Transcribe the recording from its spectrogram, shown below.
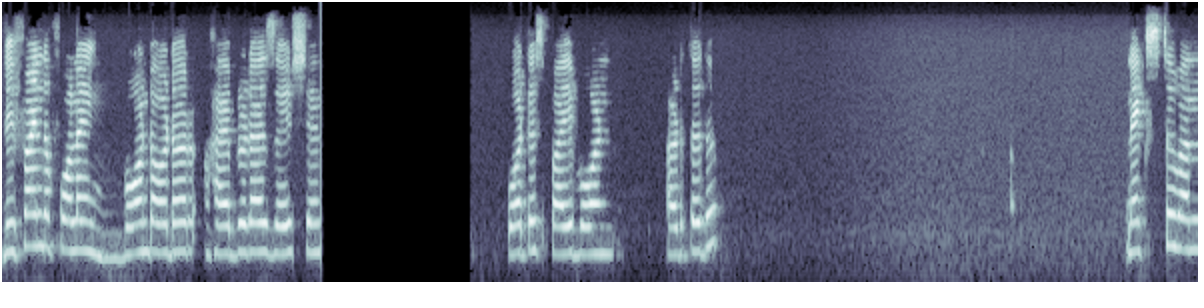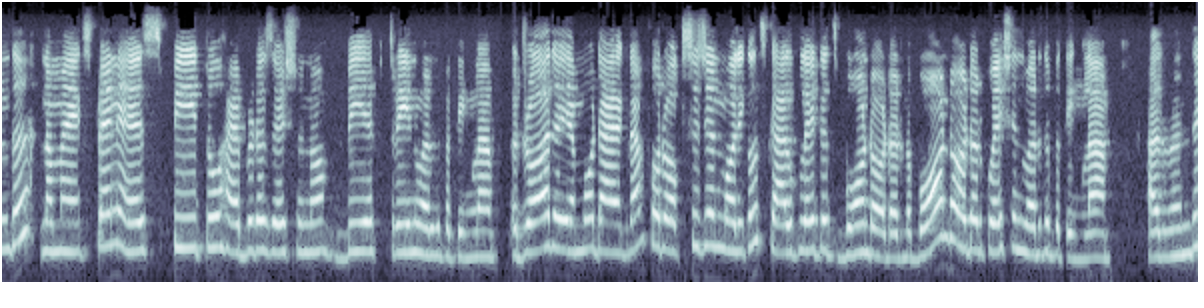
define the following. Bond order hybridization. What is pi bond? அடுத்தது நெக்ஸ்ட் வந்து நம்ம explain SP two hybridization of BF த்ரீன்னு வருது பார்த்தீங்களா draw the MO diagram for oxygen molecules calculate its bond order இந்த பாண்ட் ஆர்டர் கொஷின் வருது பார்த்தீங்களா அது வந்து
